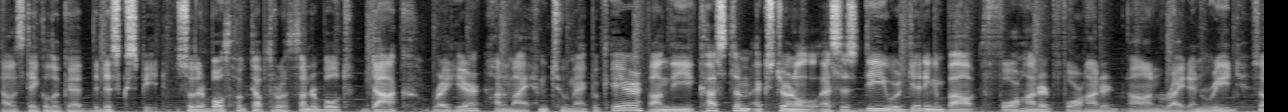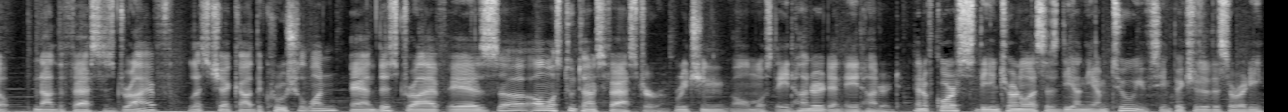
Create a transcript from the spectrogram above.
Now let's take a look at the disk speed. So they're both hooked up through a Thunderbolt dock right here on my M2 MacBook Air. On the custom external SSD, we're getting about 400, 400 on write and read. So not the fastest drive. Let's check out the Crucial one. And this drive is uh, almost two times faster, reaching almost 800 and 800. And of course, the internal SSD on the M2, you've seen pictures of this already.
